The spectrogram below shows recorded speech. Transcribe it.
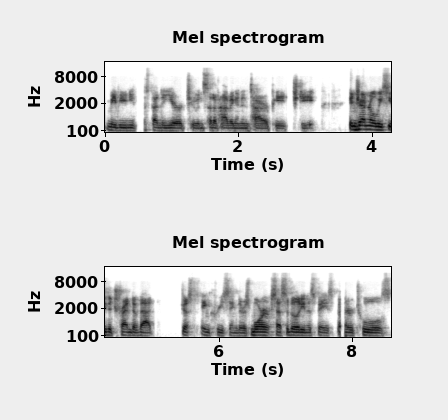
maybe you need to spend a year or two instead of having an entire PhD. In general, we see the trend of that just increasing. There's more accessibility in the space, better tools,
